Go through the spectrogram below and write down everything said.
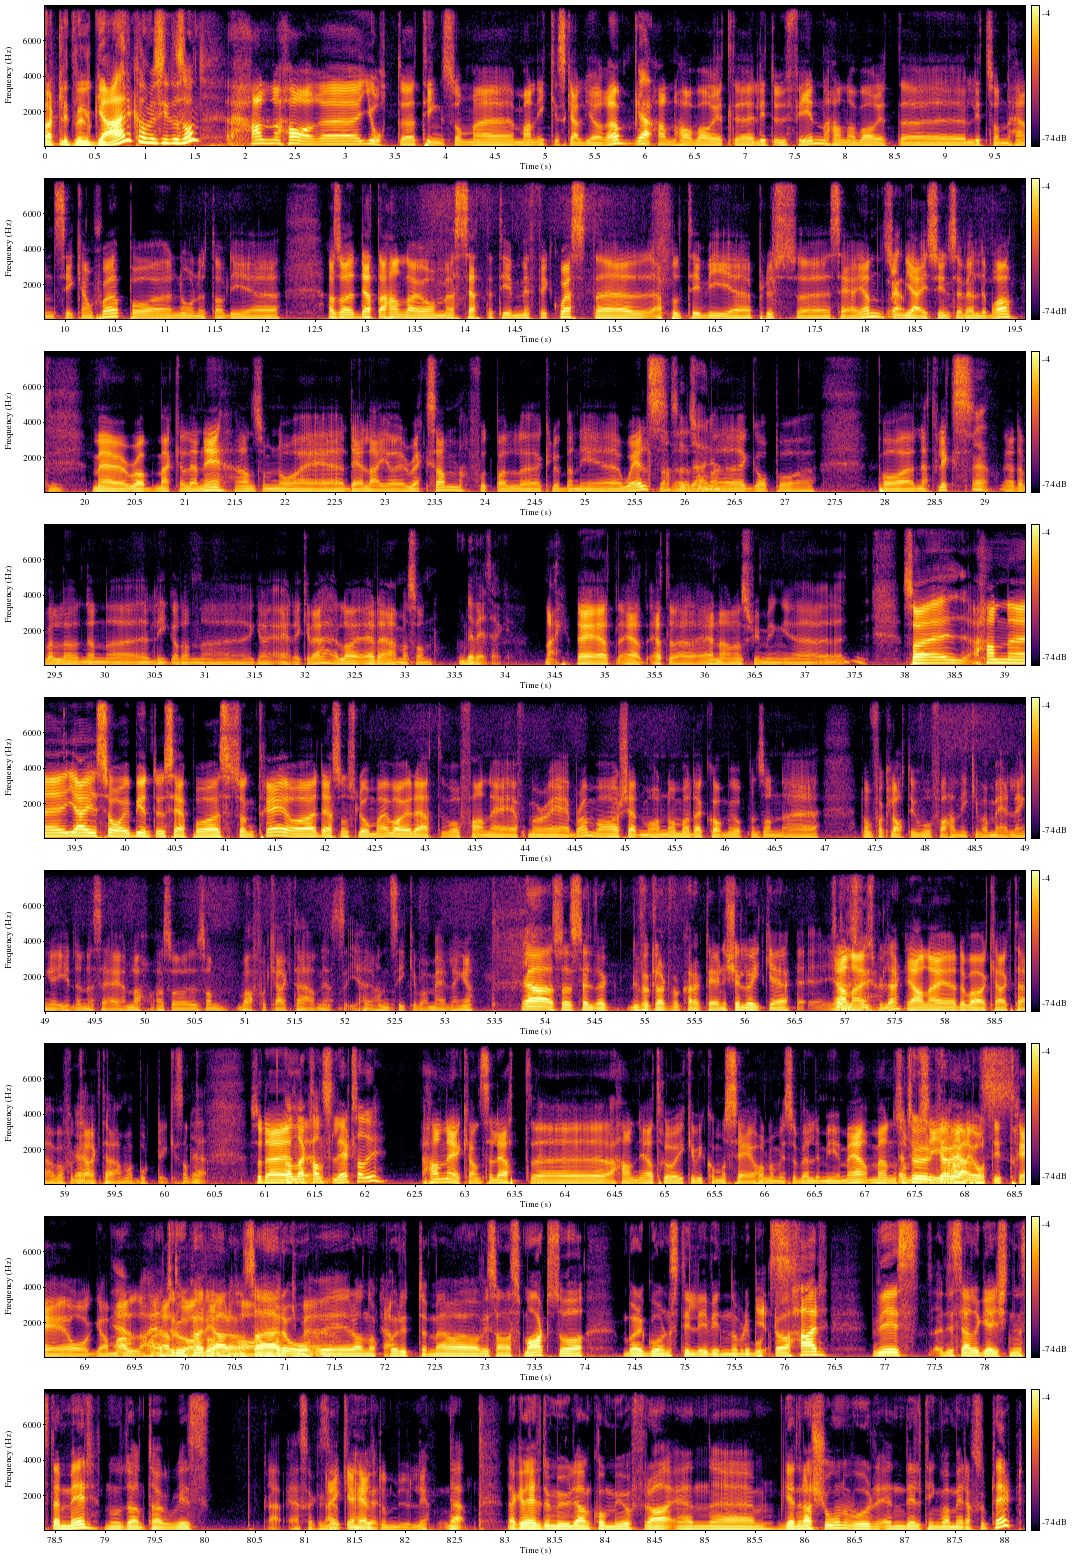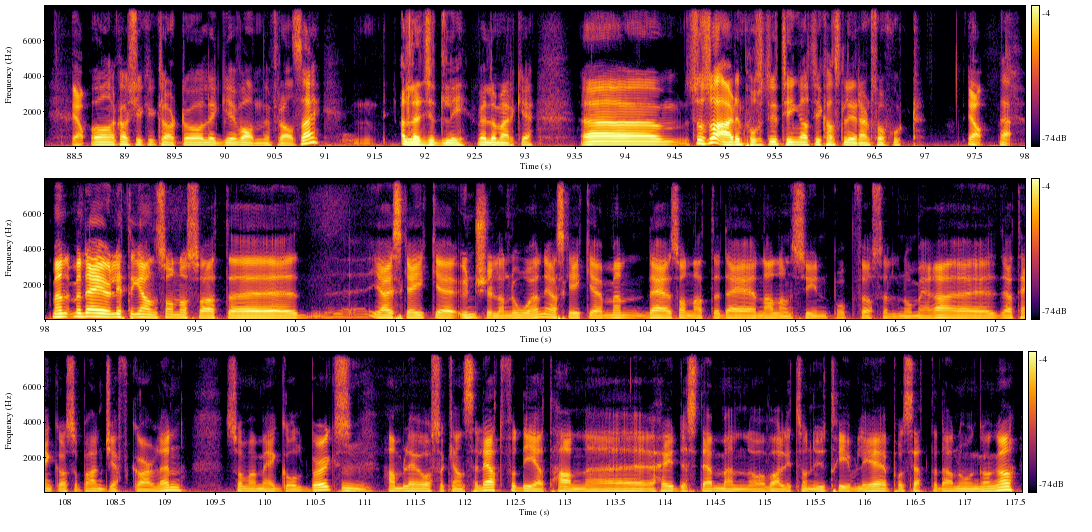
vært litt vulgær, kan vi si det sånn? Han har uh, gjort uh, ting som uh, man ikke skal gjøre. Ja. Han har vært litt ufin. Han har vært litt sånn handsy, kanskje, på noen av de Altså, dette handler jo om settet til Mythic Quest, Apple TV pluss-serien, som jeg syns er veldig bra. Mm. Med Rob McElhenney, han som nå er deleier i Wrexham, fotballklubben i Wales, Ja, der, som ja. går på på Netflix. Ja. Er det vel eh, den uh, ligger den uh, greia Er det ikke det? Eller er det Amazon? Det vet jeg ikke. Nei, det er et, et, et, en annen streaming. Så han Jeg så begynte å se på sesong tre, og det som slo meg, var jo det at hvor faen er F. Murray Abram? Hva har skjedd med honom? Og det kom jo opp en sånn De forklarte jo hvorfor han ikke var med lenger i denne serien. da Altså sånn hvorfor karakteren hans ikke var med lenger. Ja, altså selve Du forklarte for karakterens skyld, og ikke Ja, nei, skuespilleren? ja, nei, det var karakter. Hvorfor Ja. karakteren var borte. ikke sant? Ja. Så det, Han er kansellert, sa de? Han er kansellert. Uh, han, jeg tror ikke vi kommer å se honom i så veldig mye mer. Men som du sier, han er 83 år gammel. Ja, jeg, jeg, tror tror karrieren hans er over med- og nok ja. å rutte med. Og hvis han er smart, så bare går han stille i vinden og blir borte. Yes. Og her, hvis disse allegationene stemmer, noe du antageligvis ja, jeg skal ikke si Det er ikke helt umulig. Ja, det er ikke helt umulig. Han kommer jo fra en uh, generasjon hvor en del ting var mer akseptert. Ja. Og han har kanskje ikke klart å legge vanene fra seg. Allegedly, vel å merke. Uh, så så er det en positiv ting at vi kansellerer den så fort. Men, men det er jo litt grann sånn også at uh, Jeg skal ikke unnskylde noen, jeg skal ikke, men det er sånn at det er en annen syn på oppførsel nå mer. Jeg tenker også på han Jeff Garland, som var med i Goldbergs. Mm. Han ble også kansellert fordi at han uh, høyde stemmen og var litt sånn utrivelig på settet der noen ganger.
